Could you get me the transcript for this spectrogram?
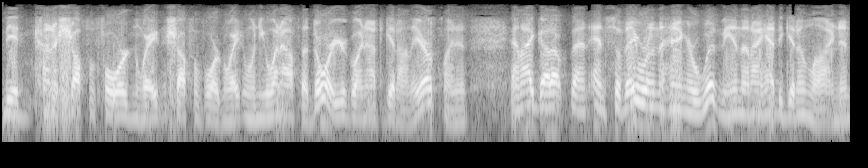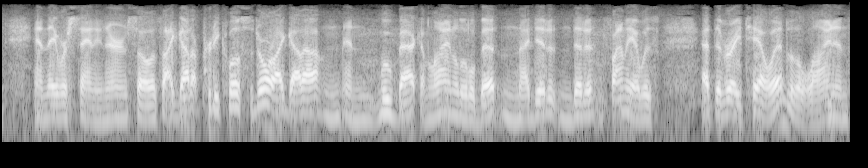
they'd kind of shuffle forward and wait and shuffle forward and wait. And when you went out the door, you're going out to get on the airplane. And, and I got up and, and so they were in the hangar with me, and then I had to get in line, and and they were standing there. And so as I got up pretty close to the door, I got out and, and moved back in line a little bit, and I did it and did it. And finally, I was at the very tail end of the line, and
